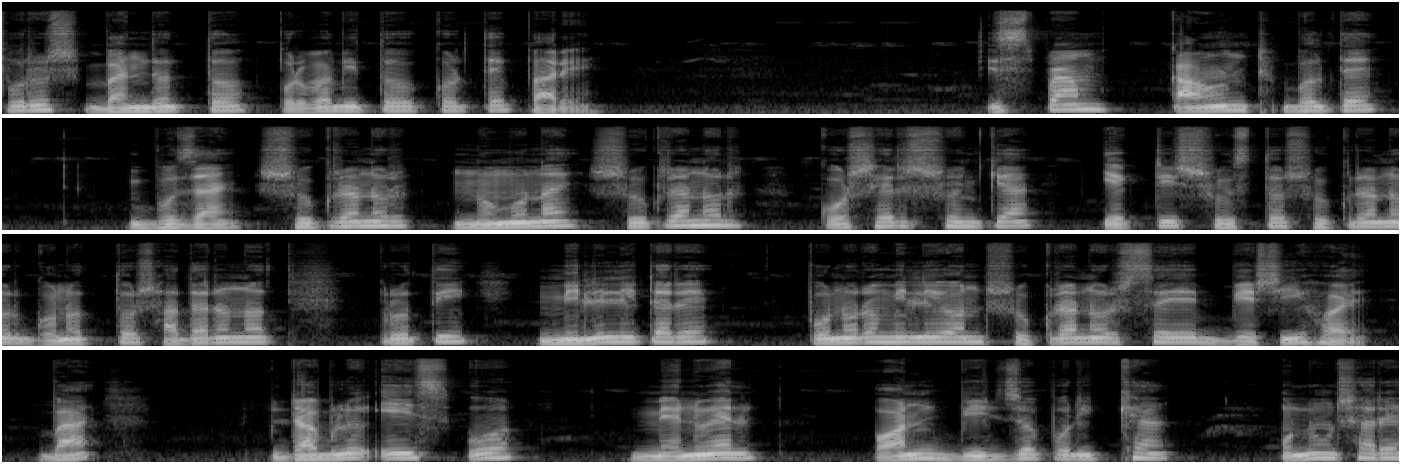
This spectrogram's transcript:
পুরুষ বান্ধত্ব প্রভাবিত করতে পারে? স্পার্ম কাউন্ট বলতে বোঝায় শুক্রাণুর নমুনায় শুক্রাণুর কোষের সংখ্যা একটি সুস্থ শুক্রাণুর ঘনত্ব সাধারণত প্রতি মিলিলিটারে পনেরো মিলিয়ন শুক্রাণুর চেয়ে বেশি হয় বা ডাব্লিউএইচও ম্যানুয়াল অন বীর্য পরীক্ষা অনুসারে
